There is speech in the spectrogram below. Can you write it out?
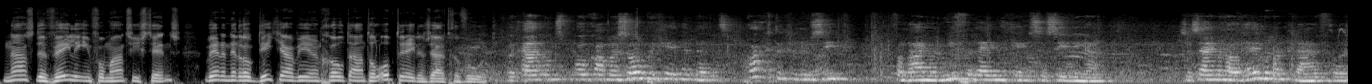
Naast de vele informatiestands werden er ook dit jaar weer een groot aantal optredens uitgevoerd. We gaan ons programma zo beginnen met prachtige muziek van Harmonievereniging Cecilia. Ze zijn er al helemaal klaar voor.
